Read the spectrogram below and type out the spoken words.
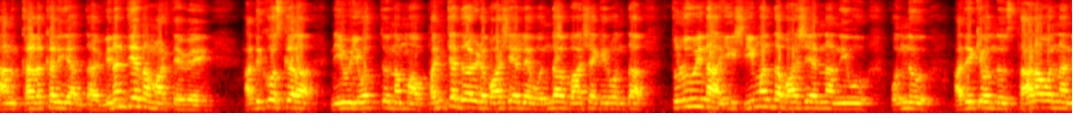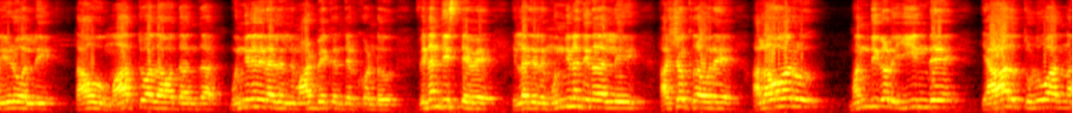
ನಾನು ಕಳಕಳಿಯ ಅಂತ ವಿನಂತಿಯನ್ನು ಮಾಡ್ತೇವೆ. ಅದಕ್ಕೋಸ್ಕರ ನೀವು ಇವತ್ತು ನಮ್ಮ ಪಂಚದ್ರಾವಿಡ ಭಾಷೆಯಲ್ಲೇ ಒಂದ ಭಾಷೆ ಆಗಿರುವಂಥ ತುಳುವಿನ ಈ ಶ್ರೀಮಂತ ಭಾಷೆಯನ್ನ ನೀವು ಒಂದು ಅದಕ್ಕೆ ಒಂದು ಸ್ಥಾನವನ್ನ ನೀಡುವಲ್ಲಿ ತಾವು ಮಹತ್ವವಾದಂಥ ಮುಂದಿನ ದಿನದಲ್ಲಿ ಮಾಡಬೇಕಂತ ಹೇಳ್ಕೊಂಡು ವಿನಂತಿಸ್ತೇವೆ. ಇಲ್ಲದಿದ್ದರೆ ಮುಂದಿನ ದಿನದಲ್ಲಿ ಅಶೋಕ್ ರವರೇ ಹಲವಾರು ಮಂದಿಗಳು ಈ ಹಿಂದೆ ಯಾರು ತುಳುವನ್ನ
